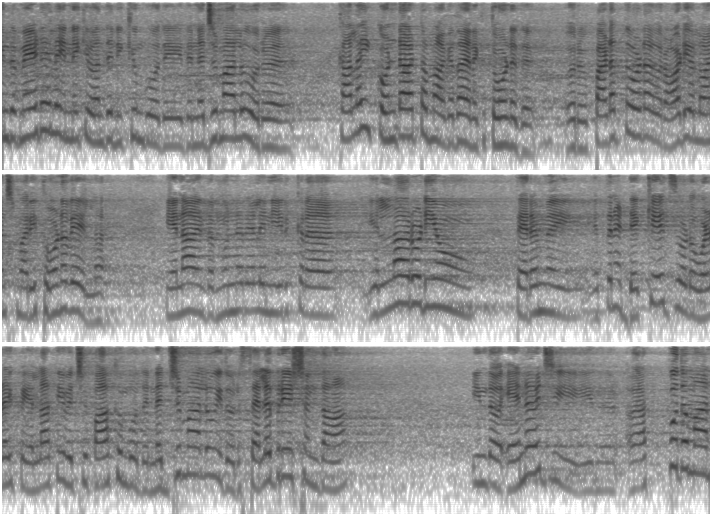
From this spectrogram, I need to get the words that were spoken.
இந்த மேடையில் இன்னைக்கு வந்து நிற்கும் போது இது நிஜமாலும் ஒரு கலை கொண்டாட்டமாக தான் எனக்கு தோணுது. ஒரு படத்தோட ஒரு ஆடியோ லான்ச் மாதிரி தோணவே இல்லை. ஏன்னா இந்த முன்னரையில் நீ இருக்கிற எல்லாரோடையும் திறமை எத்தனை டெக்கேட்ஸோட உழைப்பு எல்லாத்தையும் வச்சு பார்க்கும்போது நிஜமாலும் இது ஒரு செலப்ரேஷன் தான். இந்த எனர்ஜி இந்த அற்புதமான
